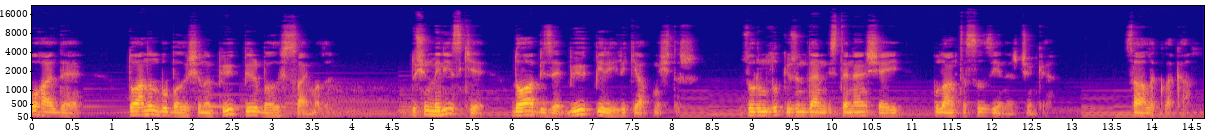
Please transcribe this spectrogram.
O halde doğanın bu bağışını büyük bir bağış saymalı. Düşünmeliyiz ki doğa bize büyük bir iyilik yapmıştır. Zorunluluk yüzünden istenen şey bulantısız yenir çünkü. Sağlıkla kal.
